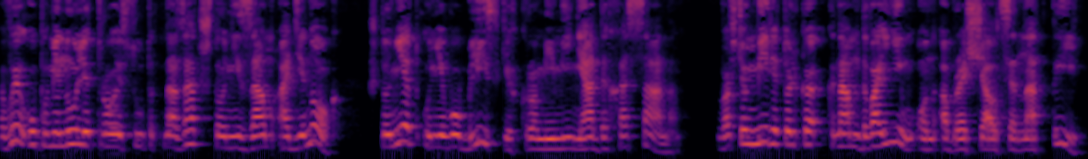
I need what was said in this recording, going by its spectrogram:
Вы упомянули трое суток назад, что Низам одинок, что нет у него близких, кроме меня да Хасана. Во всем мире только к нам двоим он обращался на «ты»,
